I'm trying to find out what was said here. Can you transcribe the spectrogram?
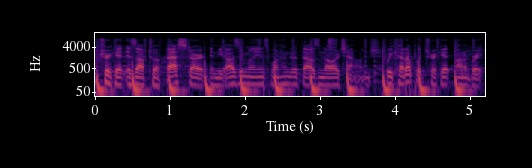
Trickett is off to a fast start in the Aussie Millions $100,000 challenge. We caught up with Trickett on a break.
